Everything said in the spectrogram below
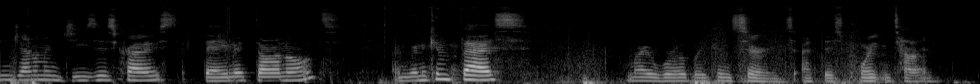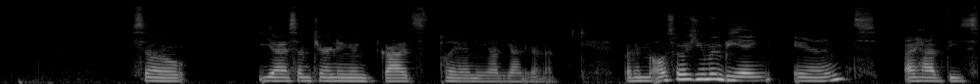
and gentlemen, Jesus Christ, Faye McDonald, I'm going to confess my worldly concerns at this point in time. So, yes, I'm turning in God's plan, yada, yada, yada. But I'm also a human being, and I have these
